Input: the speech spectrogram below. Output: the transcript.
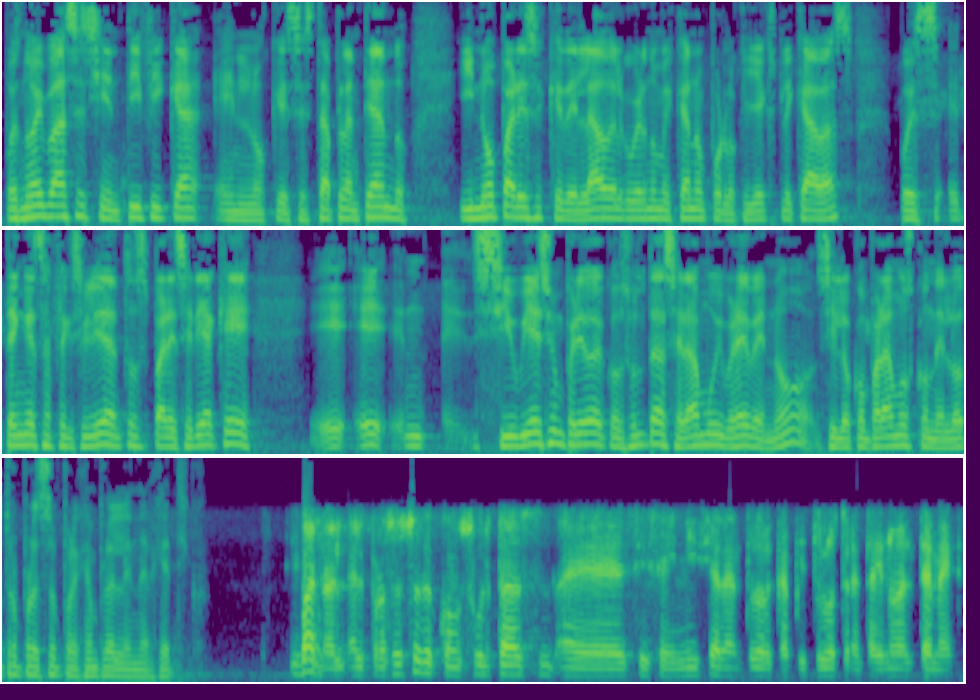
pues no hay base científica en lo que se está planteando y no parece que del lado del gobierno mexicano, por lo que ya explicabas, pues eh, tenga esa flexibilidad. Entonces parecería que eh, si hubiese un periodo de consulta será muy breve, ¿no? Si lo comparamos con el otro proceso, por ejemplo, el energético. Bueno, el, proceso de consultas, si se inicia dentro del capítulo 31 del TEMEC,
